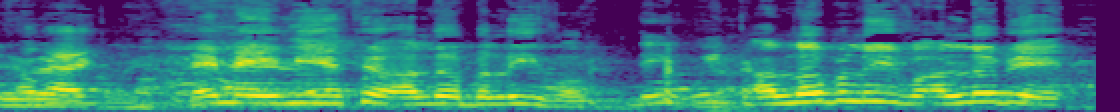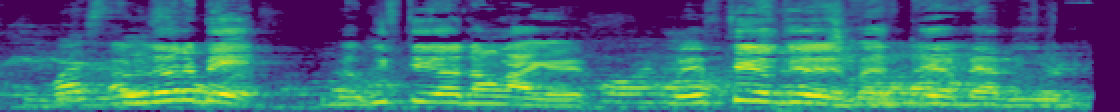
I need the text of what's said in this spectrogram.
Okay? They made me into a little believer. A little believer, a little bit. A little bit. But we still don't like it. But it's still good, but still better than you.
